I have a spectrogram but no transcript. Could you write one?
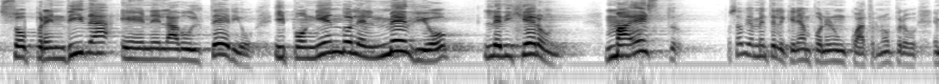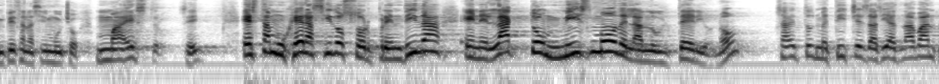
sorprendida en el adulterio y poniéndole en medio le dijeron, maestro, pues obviamente le querían poner un cuatro, ¿no? Pero empiezan así mucho, maestro, ¿sí? Esta mujer ha sido sorprendida en el acto mismo del adulterio, ¿no? O estos metiches así andaban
